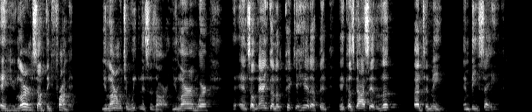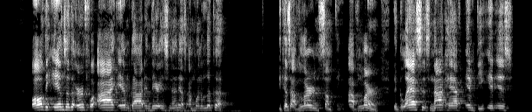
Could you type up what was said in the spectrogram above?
and you learn something from it. You learn what your weaknesses are. You learn where, and so now you're going to pick your head up, and because God said, "Look unto me and be saved." All the ends of the earth, for I am God, and there is none else. I'm going to look up because I've learned something. I've learned the glass is not half empty; it is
